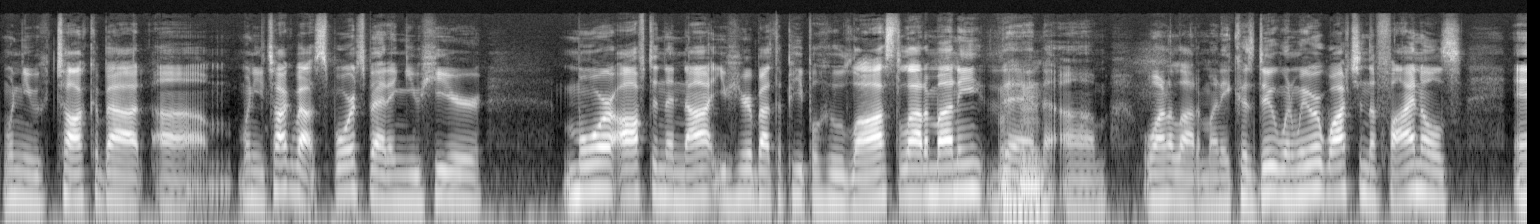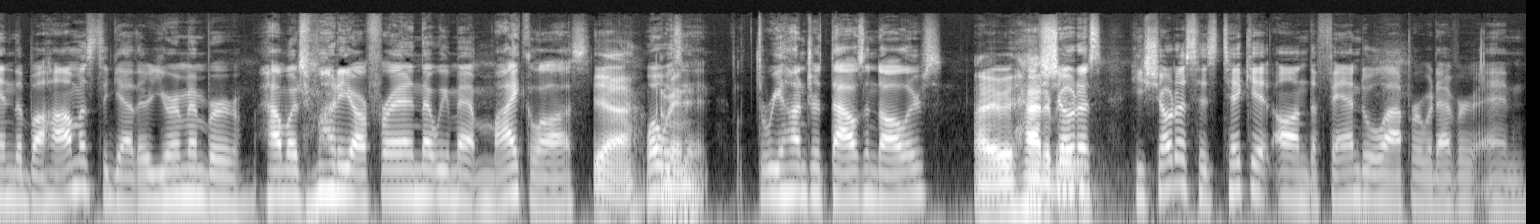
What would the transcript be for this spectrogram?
when you talk about um, when you talk about sports betting, you hear more often than not you hear about the people who lost a lot of money than Mm-hmm. um, won a lot of money. Because dude, when we were watching the finals in the Bahamas together, you remember how much money our friend that we met, Mike, lost. Yeah. What I was mean, it? Three hundred thousand dollars. I it had He showed be. us. He showed us his ticket on the FanDuel app or whatever, and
